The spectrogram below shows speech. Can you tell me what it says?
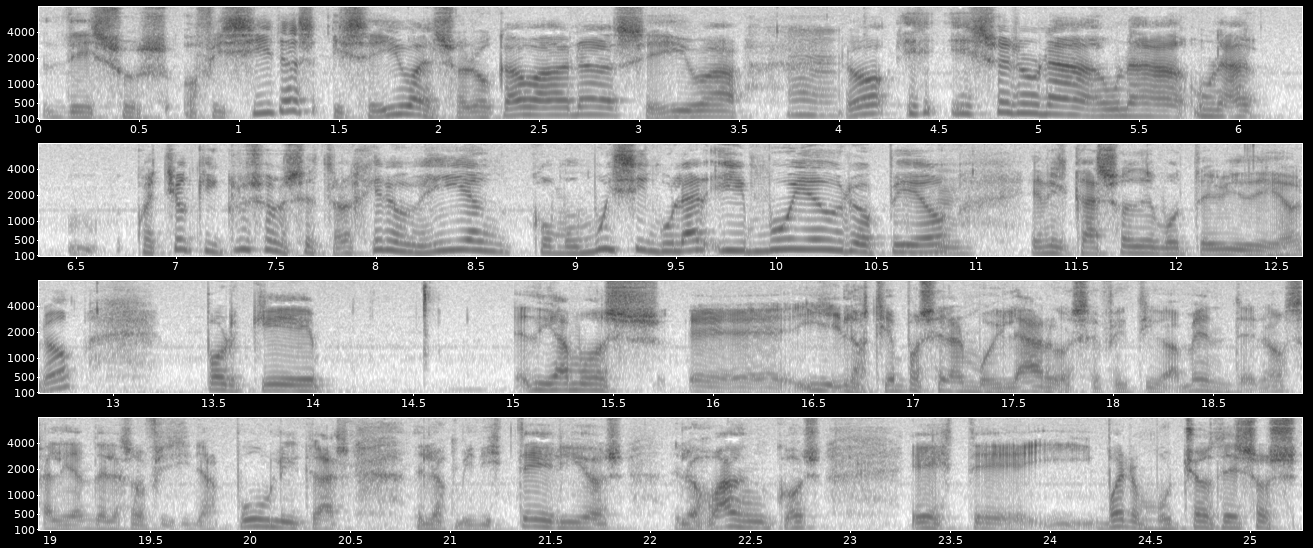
de sus oficinas y se iba en Sorocabana, se iba, Mm. ¿no? E- Eso era una, una, una cuestión que incluso los extranjeros veían como muy singular y muy europeo en el caso de Montevideo, ¿no? Porque digamos, eh, y los tiempos eran muy largos, efectivamente, ¿no? Salían de las oficinas públicas, de los ministerios, de los bancos, este, y bueno, muchos de esos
